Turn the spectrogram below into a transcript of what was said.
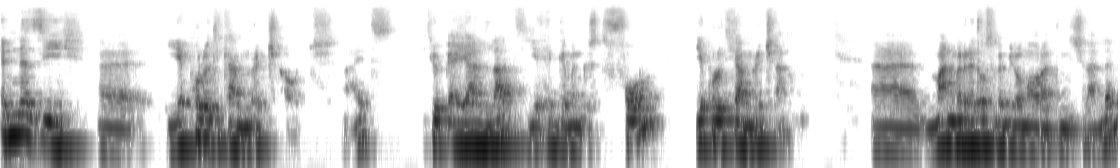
እነዚህ የፖለቲካ ምርጫዎች right ኢትዮጵያ ያላት የህገ መንግስት form የፖለቲካ ምርጫ ነው። ማን መረጠው ስለሚለው ማውራት እንችላለን።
